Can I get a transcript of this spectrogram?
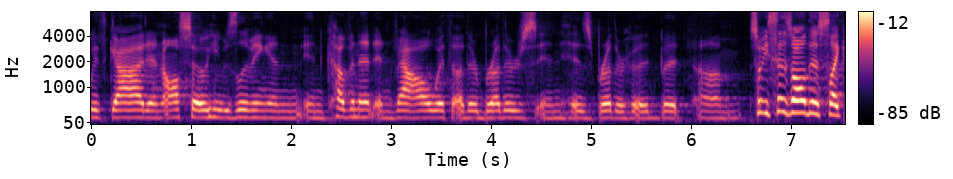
with God, and also he was living in, in covenant and vow with other brothers in his brotherhood. But um, so he says all this like,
